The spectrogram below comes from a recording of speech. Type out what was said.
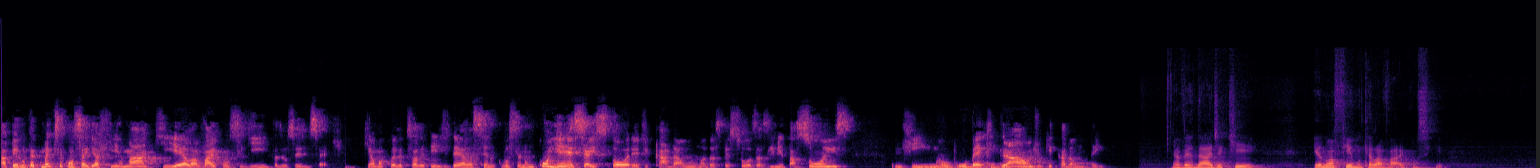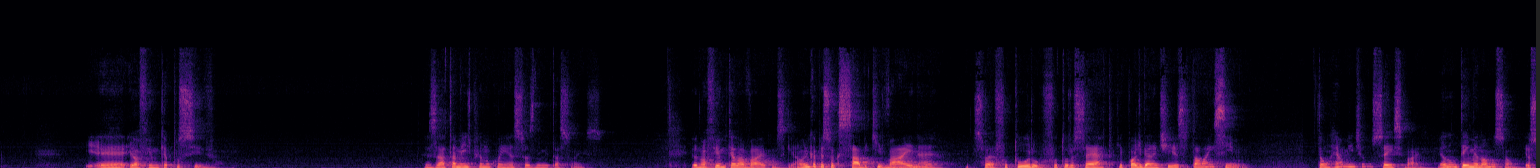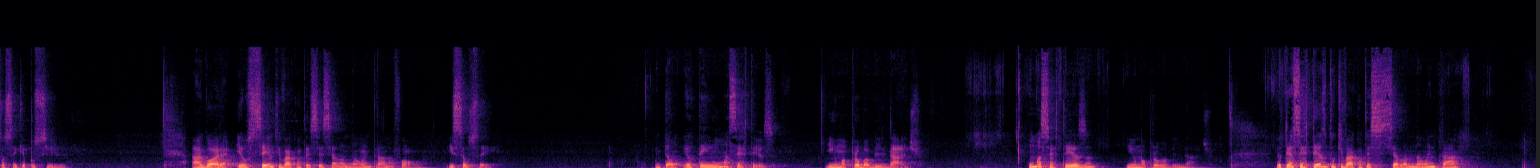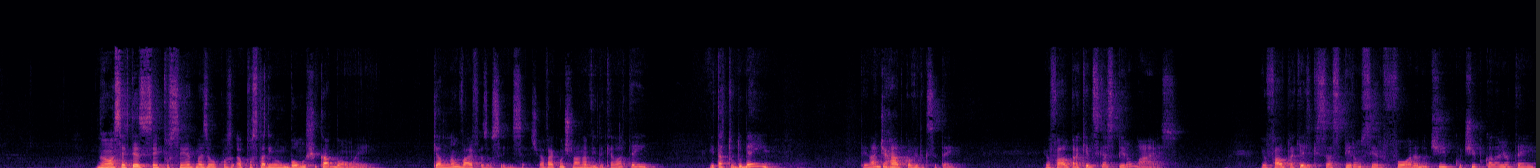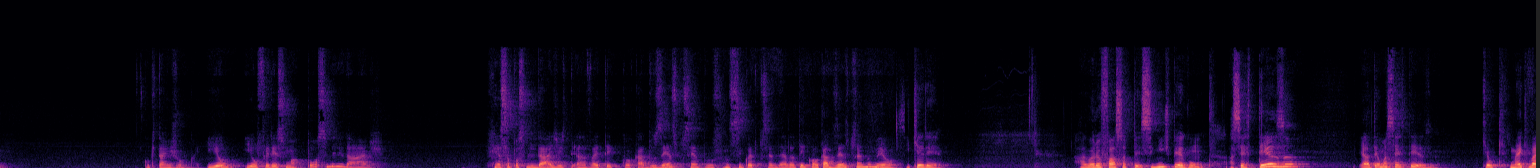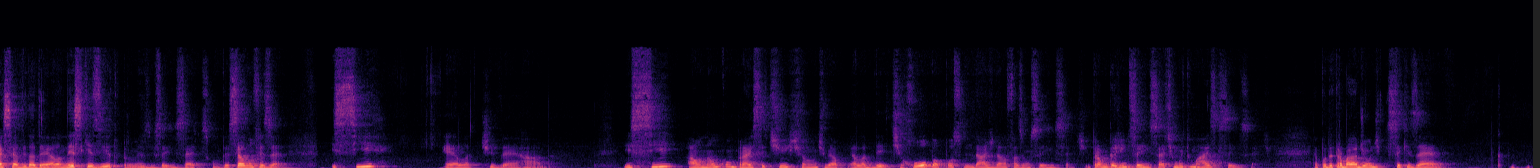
A pergunta é como é que você consegue afirmar que ela vai conseguir fazer o 6 em 7? Que é uma coisa que só depende dela, sendo que você não conhece a história de cada uma das pessoas, as limitações, enfim, o, o background, o que cada um tem. A verdade é que eu não afirmo que ela vai conseguir. É, eu afirmo que é possível. Exatamente porque eu não conheço suas limitações. Eu não afirmo que ela vai conseguir. A única pessoa que sabe que vai, né? Isso é futuro, futuro certo, que pode garantir isso, está lá em cima. Então, realmente, eu não sei se vai. Eu não tenho a menor noção. Eu só sei que é possível. Agora, eu sei o que vai acontecer se ela não entrar na forma. Isso eu sei. Então, eu tenho uma certeza e uma probabilidade. Uma certeza e uma probabilidade. Eu tenho a certeza do que vai acontecer se ela não entrar não a certeza de 100%, mas eu apostaria um bom chicabom aí. Que ela não vai fazer o 6 em 7. Ela vai continuar na vida que ela tem. E tá tudo bem. Tem nada de errado com a vida que você tem. Eu falo para aqueles que aspiram mais. Eu falo para aqueles que aspiram ser fora do típico. O típico ela já tem. O que está em jogo. E eu, e eu ofereço uma possibilidade. E essa possibilidade, ela vai ter que colocar 200% dos 50% dela, eu tenho que colocar 200% do meu. E querer. Agora eu faço a seguinte pergunta: a certeza, ela tem uma certeza, que é o que, como é que vai ser a vida dela, nesse quesito, pelo menos de 6 em 7, se ela não fizer. E se ela tiver errada? E se ao não comprar esse ticket, ela não tiver, ela de, te rouba a possibilidade dela fazer um 6 em 7? E para muita gente, 6 em 7 é muito mais que 6 em 7. É poder trabalhar de onde você quiser,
